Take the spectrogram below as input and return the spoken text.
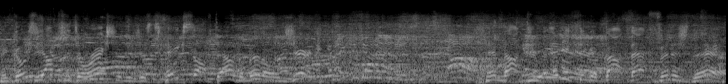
And goes the opposite direction and just takes off down the middle. And Jarek cannot do anything about that finish there.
